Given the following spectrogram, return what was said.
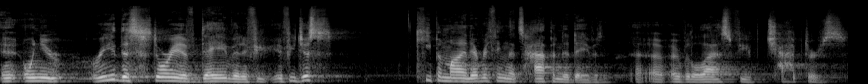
And when you read this story of David, if you, if you just keep in mind everything that's happened to David uh, over the last few chapters,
